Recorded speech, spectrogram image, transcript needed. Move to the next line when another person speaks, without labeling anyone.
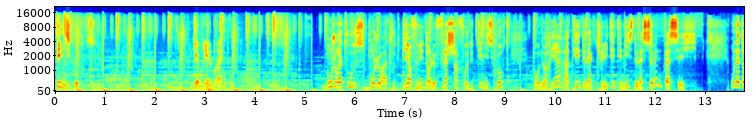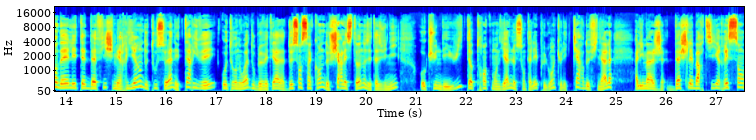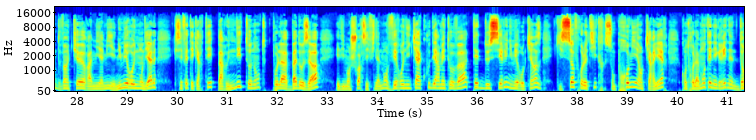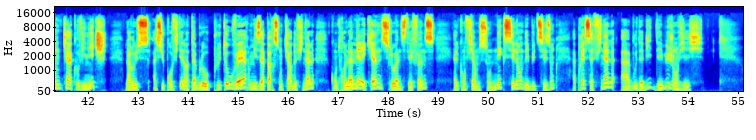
Tennis Court, Gabriel Bray.
Bonjour à tous, bonjour à toutes, bienvenue dans le Flash Info de Tennis Court pour ne rien rater de l'actualité tennis de la semaine passée. On attendait les têtes d'affiche, mais rien de tout cela n'est arrivé au tournoi WTA 250 de Charleston aux États-Unis. Aucune des 8 top 30 mondiales ne sont allées plus loin que les quarts de finale, à l'image d'Ashley Barty, récente vainqueur à Miami et numéro 1 mondiale, qui s'est fait écarter par une étonnante Paula Badoza. Et dimanche soir, c'est finalement Veronika Kudermetova, tête de série numéro 15, qui s'offre le titre, son premier en carrière, contre la monténégrine Danka Kovinic. La Russe a su profiter d'un tableau plutôt ouvert, mis à part son quart de finale contre l'Américaine Sloane Stephens. Elle confirme son excellent début de saison après sa finale à Abu Dhabi début janvier.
